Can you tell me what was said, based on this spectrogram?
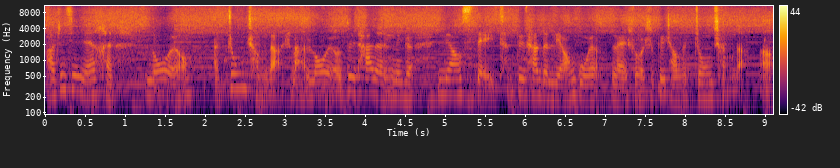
啊，这些人很 loyal。啊，忠诚的是吧？Loyal 对他的那个 Liang State，对他的梁国来说是非常的忠诚的啊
